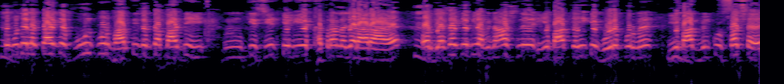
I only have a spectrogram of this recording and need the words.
तो मुझे लगता है कि फूलपुर भारतीय जनता पार्टी की सीट के लिए खतरा नज़र आ रहा है। और जैसा कि अभी अविनाश ने ये बात कही कि गोरखपुर में ये बात बिल्कुल सच है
